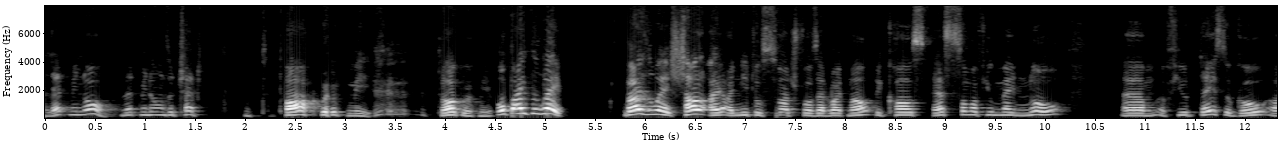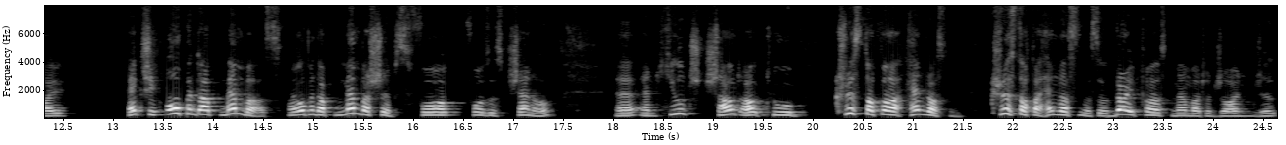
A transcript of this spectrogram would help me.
Let me know. Let me know in the chat. Talk with me. Talk with me. Oh, by the way, by the way, shall I, I need to search for that right now because, as some of you may know, um, a few days ago I actually opened up members. I opened up memberships for, for this channel. Uh, and huge shout out to Christopher Henderson. Christopher Henderson is the very first member to join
